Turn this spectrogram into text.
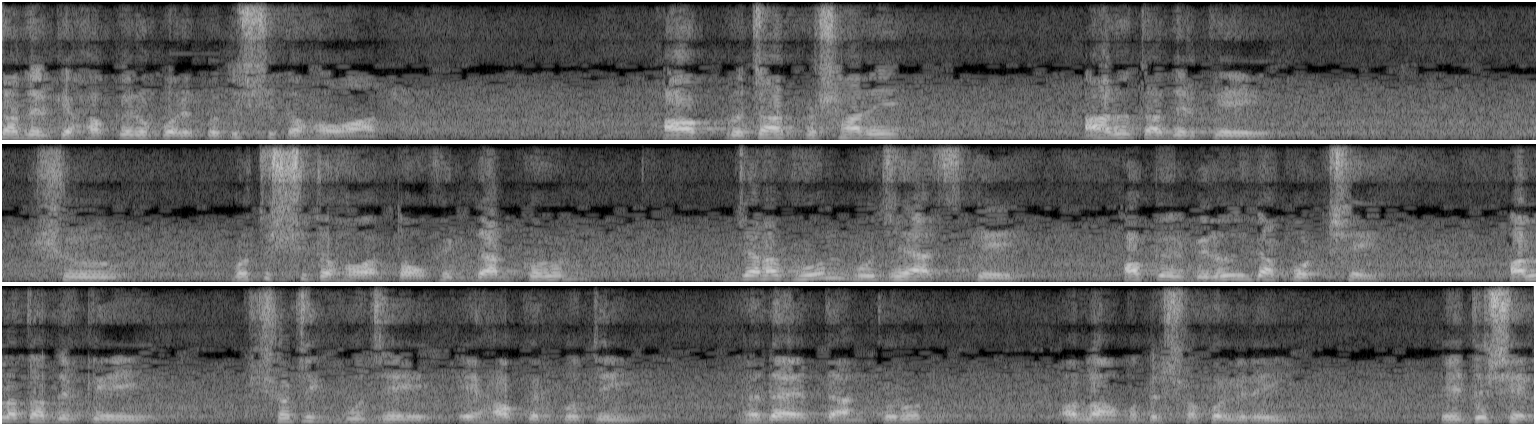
তাদেরকে হকের উপরে প্রতিষ্ঠিত হওয়ার হক প্রচার প্রসারে আরও তাদেরকে সুপ্রতিষ্ঠিত হওয়ার তৌফিক দান করুন। যারা ভুল বুঝে আজকে হকের বিরোধিতা করছে। আল্লাহ তাদেরকে সঠিক বুঝে এ হকের প্রতি হেদায়ত দান করুন। আল্লাহ আমাদের সকলের এই এই দেশের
